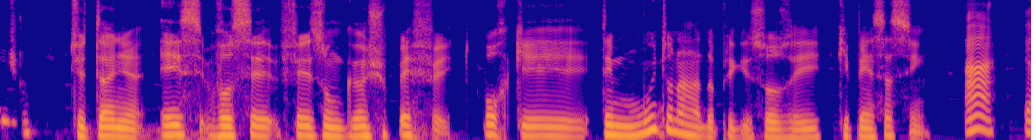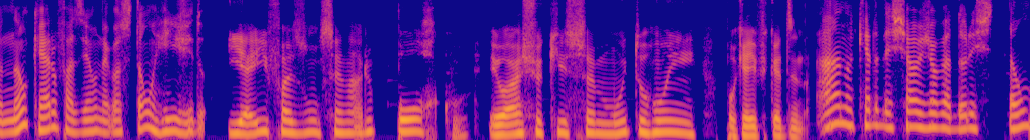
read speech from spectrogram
mesmo. Titânia, esse você fez um gancho perfeito, porque tem muito narrador preguiçoso aí que pensa assim: ah, eu não quero fazer um negócio tão rígido. E aí faz um cenário porco. Eu acho que isso é muito ruim, porque aí fica dizendo: "Ah, não quero deixar os jogadores tão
